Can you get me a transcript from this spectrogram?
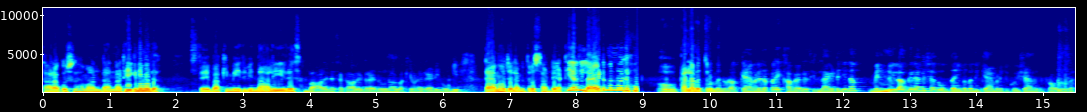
ਸਾਰਾ ਕੁਝ ਸਮਾਨ ਡਾਨਾ ਠੀਕ ਨਹੀਂ ਮੀਦ ਤੇ ਬਾਕੀ ਮੀਦ ਵੀ ਨਹਾ ਲਈ ਇਹਦੇ ਵਾਲ ਇਹਨੇ ਸੁਕਾ ਲਏ ਨਾਲ, ਬਾਕੀ ਹੁਣੇ ਰੈਡੀ ਹੋਊਗੀ। ਟਾਈਮ ਹੋ ਚੱਲਾ ਮਿੱਤਰੋ 8:30 ਯਾਰ ਲਾਈਟ ਮੈਨੂੰ ਅੱਜ ਉਹ ਪਹਿਲਾਂ ਮਿੱਤਰੋ ਮੈਨੂੰ ਨਾ ਕੈਮਰੇ ਦਾ ਭਲੇਖਾ ਪੈ ਗਿਆ ਸੀ। ਲਾਈਟ ਜੀ ਨਾ ਮੈਨੂੰ ਹੀ ਲੱਗ ਰਿਹਾ ਕਿ ਸ਼ਾਇਦ ਉਦਾਂ ਹੀ ਪਤਾ ਨਹੀਂ ਕੈਮਰੇ 'ਚ ਕੋਈ ਸ਼ਾਇਦ ਪ੍ਰੋਬਲਮ ਹੈ।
